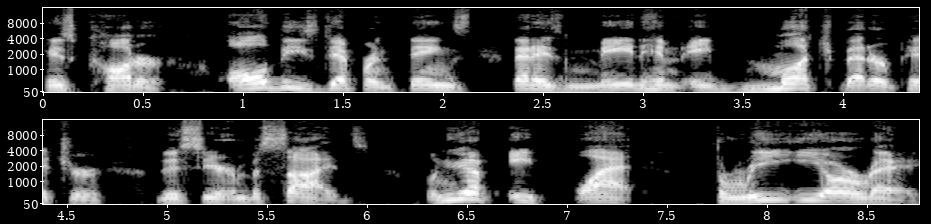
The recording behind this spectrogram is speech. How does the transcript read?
his cutter, all these different things that has made him a much better pitcher this year. And besides, when you have a flat three ERA,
